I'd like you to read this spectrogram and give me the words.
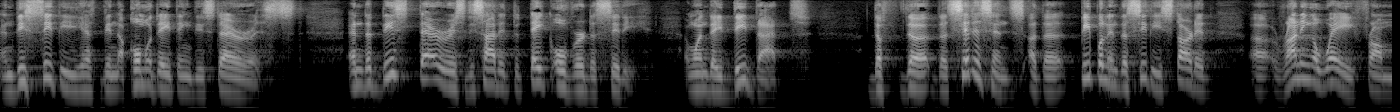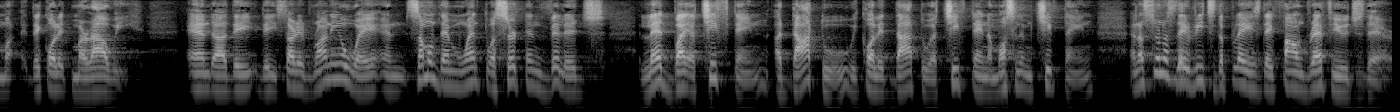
And this city has been accommodating these terrorists and that these terrorists decided to take over the city. And when they did that, the, the, the citizens, uh, the people in the city started uh, running away from, they call it Marawi. And uh, they, they started running away, and some of them went to a certain village led by a chieftain, a datu, we call it datu, a chieftain, a Muslim chieftain. And as soon as they reached the place, they found refuge there.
